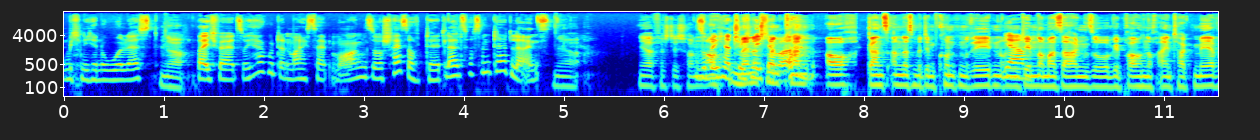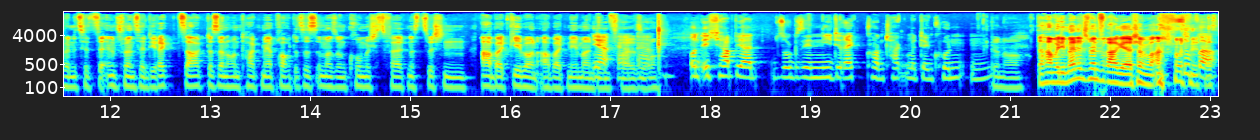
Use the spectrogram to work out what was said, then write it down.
mich nicht in Ruhe lässt. ja, Weil ich wäre halt so, ja gut, dann mache ich es halt morgen. So, scheiß auf Deadlines, was sind Deadlines? ja. Ja, verstehe schon. So bin ich natürlich nicht, Management aber- kann auch ganz anders mit dem Kunden reden und Ja. dem nochmal sagen, so, wir brauchen noch einen Tag mehr. Wenn es jetzt der Influencer direkt sagt, dass er noch einen Tag mehr braucht, ist es immer so ein komisches Verhältnis zwischen Arbeitgeber und Arbeitnehmer in dem Fall. so. Und ich habe ja so gesehen nie direkt Kontakt mit den Kunden. Genau. Da haben wir die Managementfrage ja schon beantwortet. Super.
